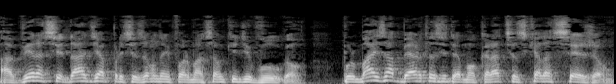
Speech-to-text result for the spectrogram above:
à veracidade e à precisão da informação que divulgam. Por mais abertas e democráticas que elas sejam,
